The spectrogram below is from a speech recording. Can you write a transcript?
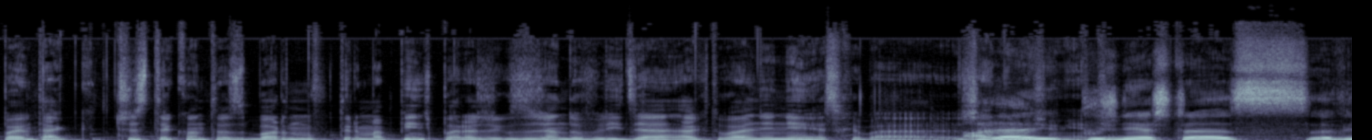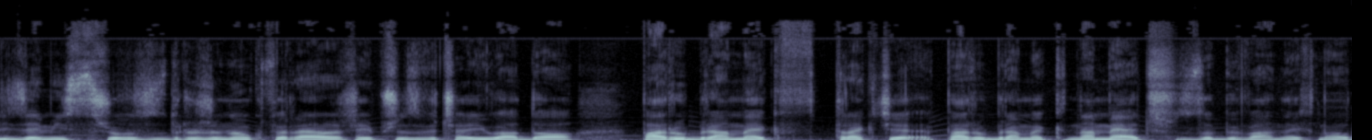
powiem tak, czyste konto z Bournemouth, który ma pięć porażek z rzędu w lidze, aktualnie nie jest chyba żadnym Ale później jeszcze z, w Lidze Mistrzów z drużyną, która raczej przyzwyczaiła do paru bramek w trakcie, paru bramek na mecz zdobywanych, no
